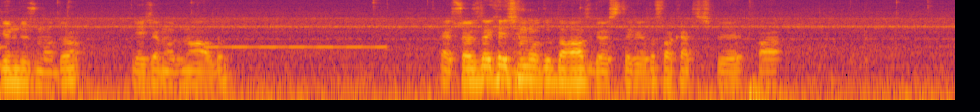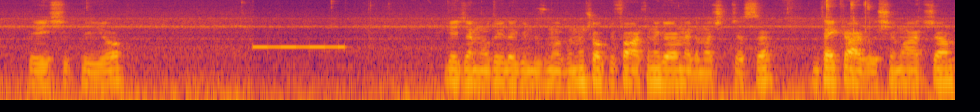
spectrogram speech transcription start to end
Gündüz modu. Gece modunu aldım. Evet sözde gece modu daha az gösteriyordu fakat hiçbir değişikliği yok gece moduyla gündüz modunun çok bir farkını görmedim açıkçası. tekrar bir ışığımı açacağım.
